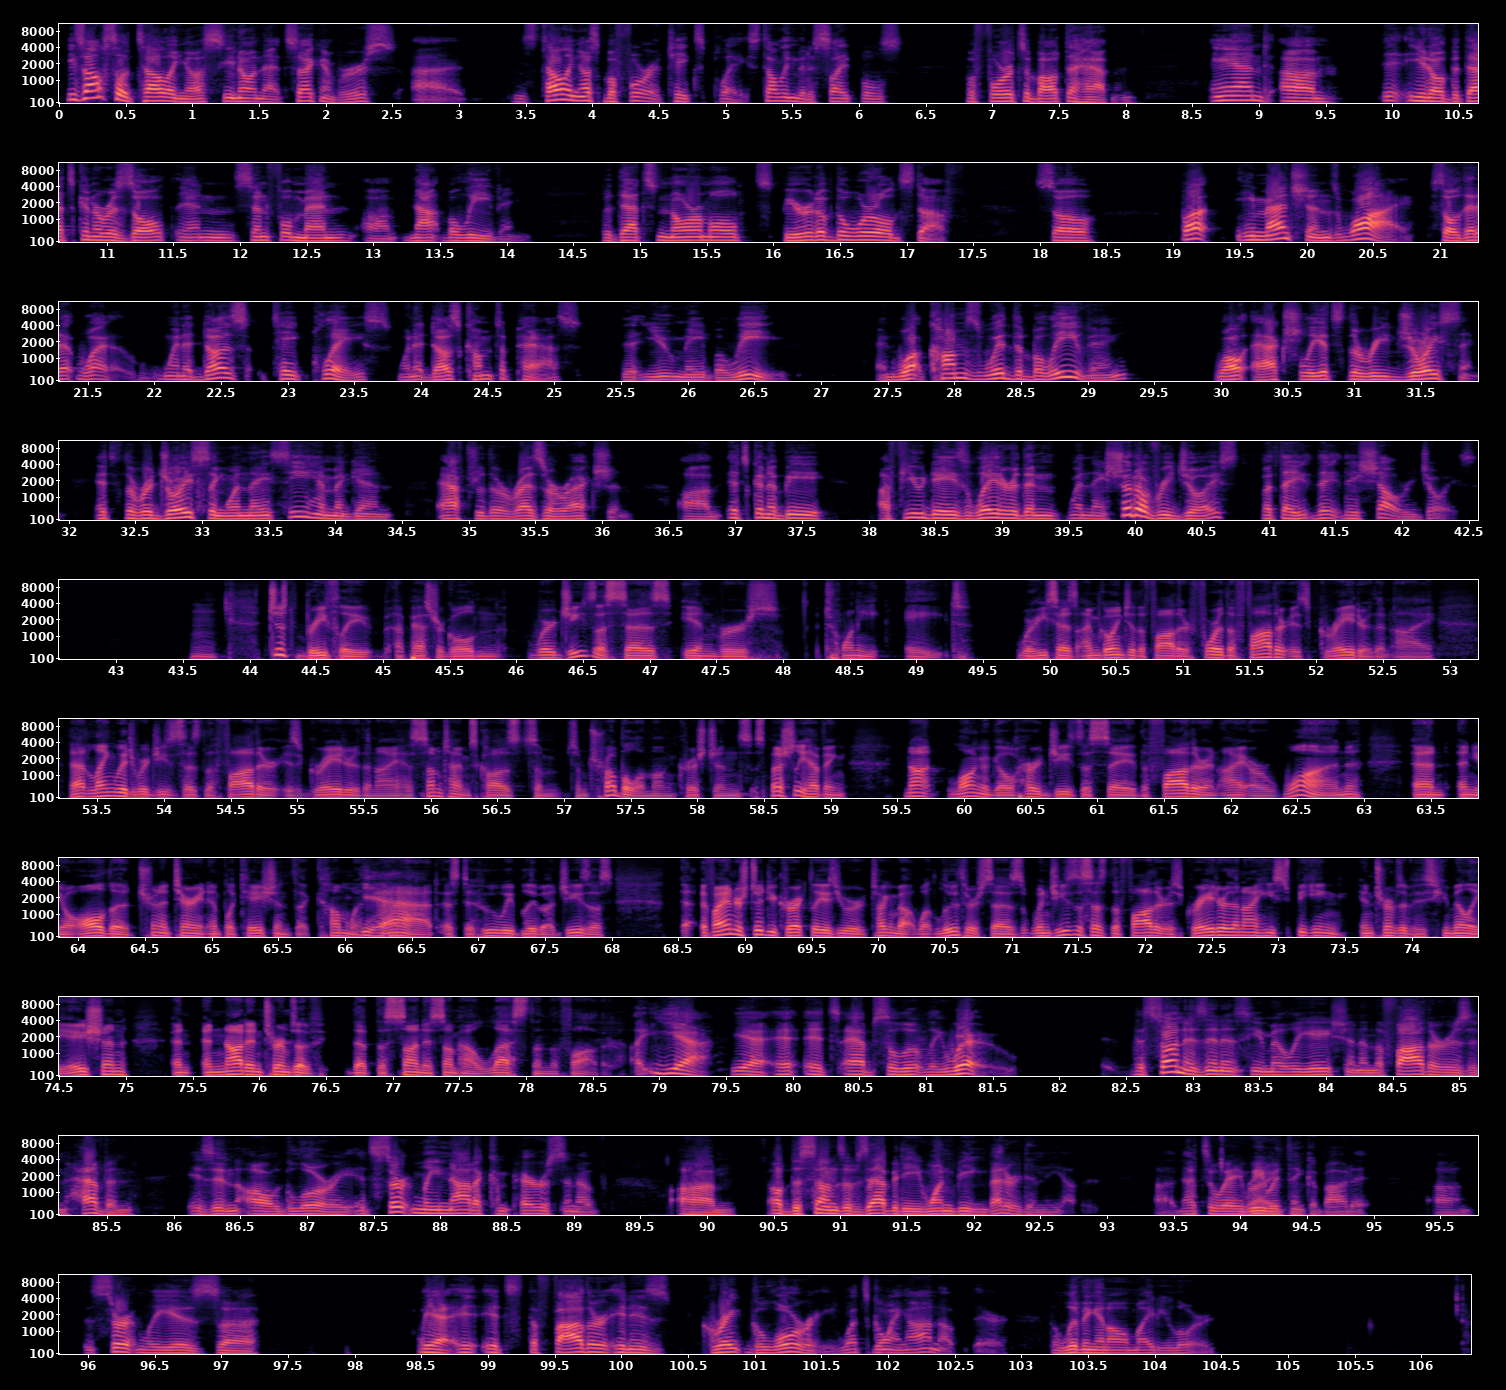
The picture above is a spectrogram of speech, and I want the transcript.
he's also telling us, you know, in that second verse, uh, he's telling us before it takes place, telling the disciples before it's about to happen. And, um, it- you know, but that's going to result in sinful men um, not believing. But that's normal spirit of the world stuff. So, but he mentions why, so that it when it does take place, when it does come to pass, that you may believe. And what comes with the believing? Well, actually, it's the rejoicing. It's the rejoicing when they see him again after the resurrection. Um, it's going to be a few days later than when they should have rejoiced, but they they, they shall rejoice. Just briefly, uh, Pastor Golden, where Jesus says in verse 28, where he says, I'm going to the Father, for the Father is greater than I. That language where Jesus says the Father is greater than I has sometimes caused some some trouble among Christians, especially having not long ago heard Jesus say the Father and I are one, and and you know all the Trinitarian implications that come with Yeah. that as to who we believe about Jesus. Uh, If I understood you correctly, as you were talking about what Luther says, when Jesus says the Father is greater than I, he's speaking in terms of his humiliation and and not in terms of that the Son is somehow less than the Father. Uh, yeah, yeah, it, it's absolutely where the Son is in his humiliation and the Father is in heaven, is in all glory. It's certainly not a comparison of um, of the sons of Zebedee, one being better than the other. Uh, that's the way we Right. would think about it. Um, it certainly is. Uh, yeah, it, it's the Father in His great glory. What's going on up there? The living and Almighty Lord.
